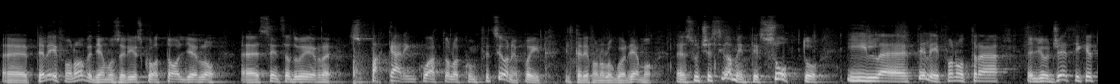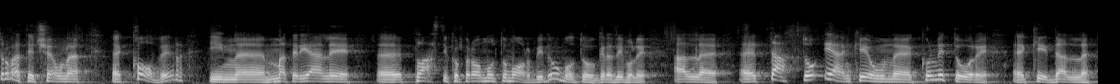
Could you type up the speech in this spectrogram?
eh, telefono, vediamo se riesco a toglierlo eh, senza dover spaccare in quattro la confezione, poi il telefono lo guardiamo eh, successivamente. Sotto il eh, telefono tra gli oggetti che trovate c'è una eh, cover in eh, materiale plastico però molto morbido, molto gradevole al tatto e anche un connettore che dal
